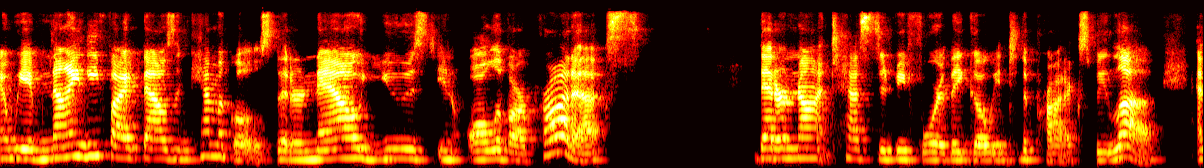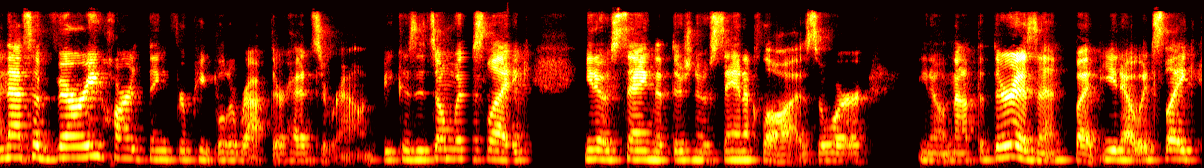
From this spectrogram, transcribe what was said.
and we have 95,000 chemicals that are now used in all of our products that are not tested before they go into the products we love. And that's a very hard thing for people to wrap their heads around because it's almost like, you know, saying that there's no Santa Claus or you know not that there isn't but you know it's like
